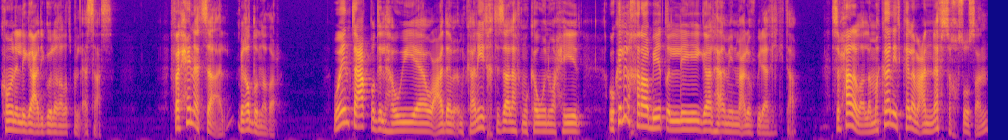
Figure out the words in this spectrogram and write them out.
كون اللي قاعد يقوله غلط من الأساس؟ فالحين أتساءل بغض النظر وين تعقد الهوية وعدم إمكانية اختزالها في مكون وحيد وكل الخرابيط اللي قالها أمين معلوف بداية الكتاب؟ سبحان الله لما كان يتكلم عن نفسه خصوصا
